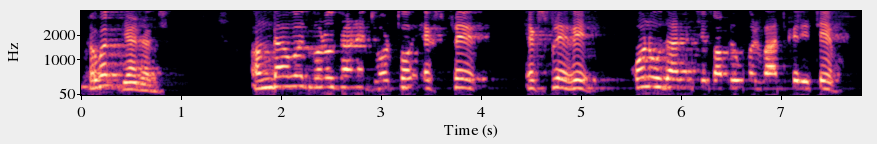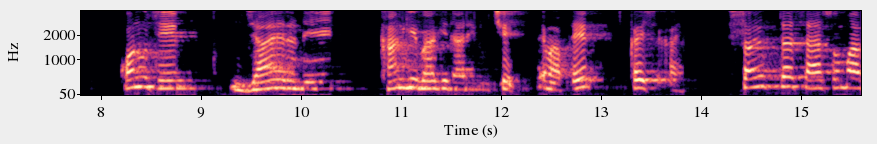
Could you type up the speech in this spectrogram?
બરોબર? ધ્યાન રાખજો. અમદાવાદ વડોદરાને જોડતો એક્સપ્રે એક્સપ્રે વે કોનું ઉદાહરણ છે તો આપણે ઉપર વાત કરી તેમ. કોનું છે? જાહેર અને ખાનગી ભાગીદારીનું છે, એમ આપણે કહી શકાય. સંયુક્ત સાહસોમાં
